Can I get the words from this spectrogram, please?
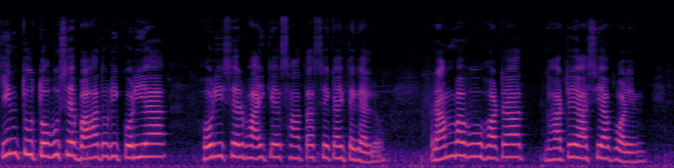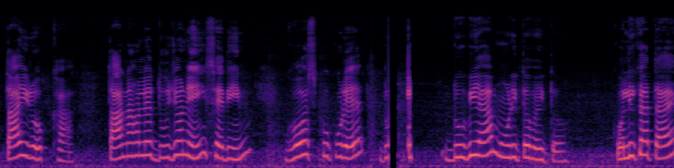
কিন্তু তবু সে বাহাদুরি করিয়া হরিশের ভাইকে সাঁতার শেখাইতে গেল। রামবাবু হঠাৎ ঘাটে আসিয়া পড়েন। তাই রক্ষা। তা না হলে দুজনেই সেদিন ঘোষ পুকুরে ডুবিয়া মরিতে হইত। কলিকাতায়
